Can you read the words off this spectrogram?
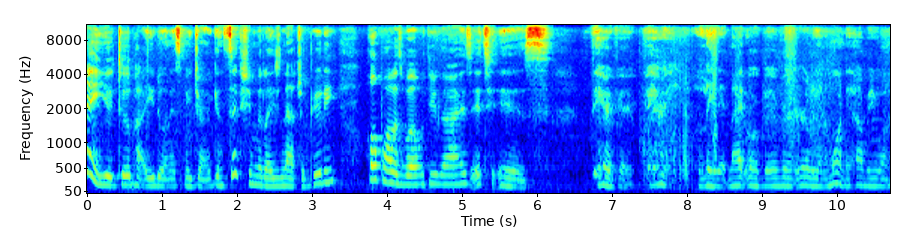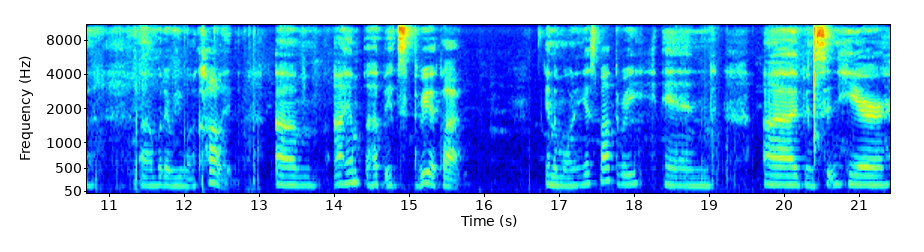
Hey YouTube, how you doing? It's me, Jernigan Six, your middle-aged natural beauty. Hope all is well with you guys. It is very, very, very late at night or very, very early in the morning, however you want to, um, whatever you want to call it. Um, I am up. It's three o'clock in the morning. It's about three, and I've been sitting here,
